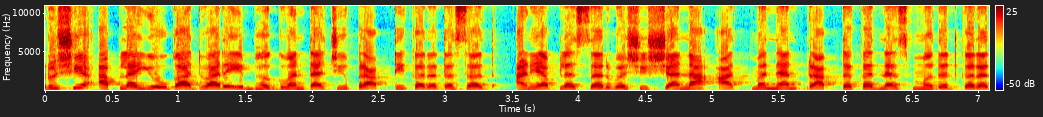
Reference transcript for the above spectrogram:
ऋषी आपल्या योगाद्वारे भगवंताची प्राप्ती करत असत आणि आपल्या सर्व शिष्यांना आत्मज्ञान प्राप्त करण्यास मदत करत.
